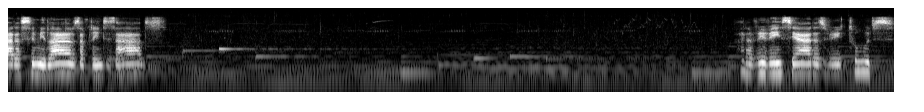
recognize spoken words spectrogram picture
para assimilar os aprendizados. Para vivenciar as virtudes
